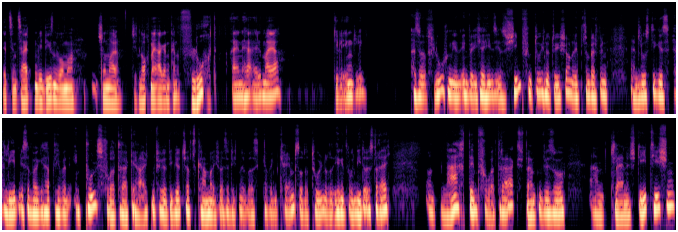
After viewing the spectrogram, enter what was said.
Jetzt in Zeiten wie diesen, wo man schon mal sich noch mehr ärgern kann, flucht ein Herr Ellmeier gelegentlich? Also fluchen in, in welcher Hinsicht? Also schimpfen tue ich natürlich schon. Ich habe zum Beispiel ein lustiges Erlebnis einmal gehabt. Ich habe einen Impulsvortrag gehalten für die Wirtschaftskammer. Ich weiß ja nicht mehr was, ich glaube in Krems oder Tulln oder irgendwo in Niederösterreich. Und nach dem Vortrag standen wir so an kleinen Stehtischen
